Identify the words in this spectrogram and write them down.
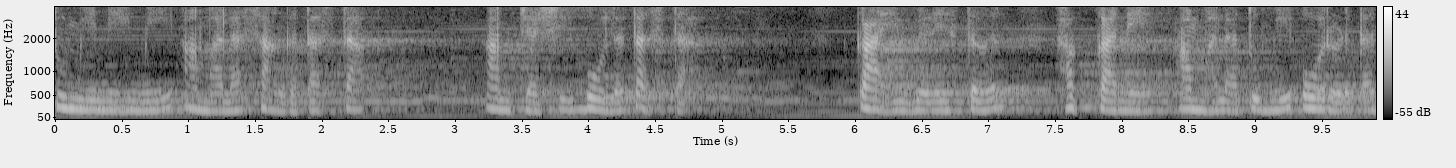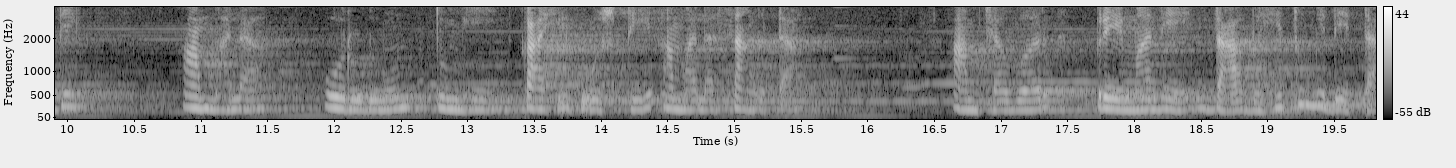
तुम्ही नेहमी आम्हाला सांगत असता आमच्याशी बोलत असता. काही वेळेस तर हक्काने आम्हाला तुम्ही ओरडता दे. आम्हाला ओरडून तुम्ही काही गोष्टी आम्हाला सांगता. आमच्यावर प्रेमाने दाबही तुम्ही देता.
